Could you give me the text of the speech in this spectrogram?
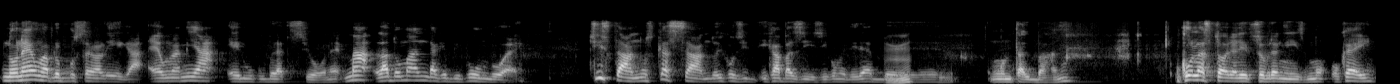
Non è una proposta della Lega, è una mia elucubrazione, ma la domanda che vi pongo è: ci stanno scassando i, cosi- i cabasisi, come direbbe Mm. Montalbano, con la storia del sovranismo, ok?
